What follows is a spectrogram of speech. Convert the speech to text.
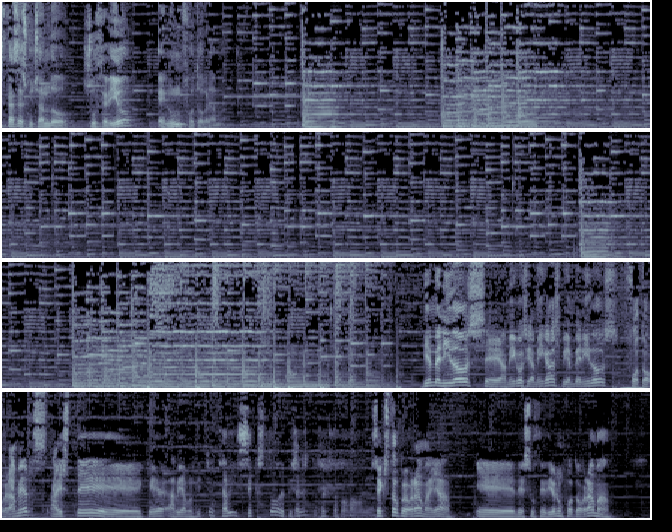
Estás escuchando Sucedió en un fotograma. Bienvenidos, eh, amigos y amigas, bienvenidos, fotogrammers, a este, ¿qué habíamos dicho, Xavi? ¿Sexto episodio? Sexto, sexto programa ya. Sexto programa ya, eh, de Sucedió en un fotograma.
